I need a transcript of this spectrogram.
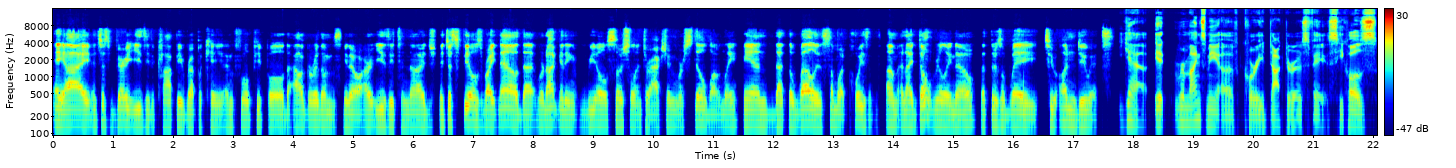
AI. It's just very easy to copy, replicate, and fool people. The algorithms, you know, are easy to nudge. It just feels right now that we're not getting real social interaction. We're still lonely and that the well is somewhat poisoned. Um, and I don't really know that there's a way to undo it. Yeah, it reminds me of Cory Doctorow's phase. He calls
